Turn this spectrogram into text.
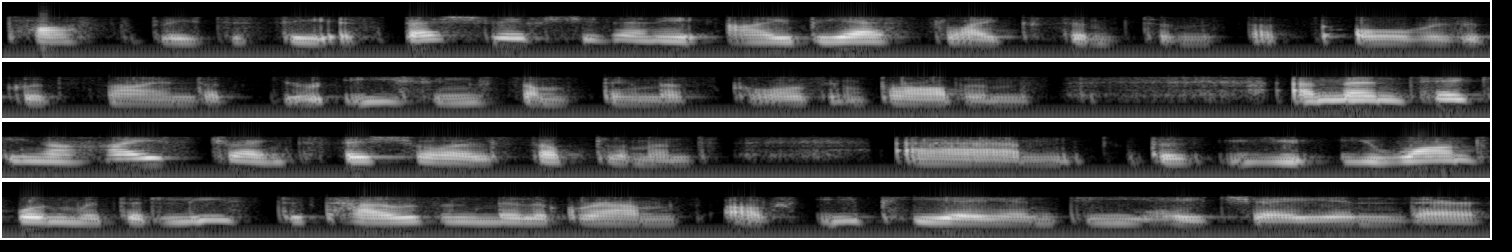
possibly to see, especially if she's any IBS like symptoms, that's always a good sign that you're eating something that's causing problems. And then taking a high strength fish oil supplement, um, you, you want one with at least a thousand milligrams of EPA and DHA in there.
